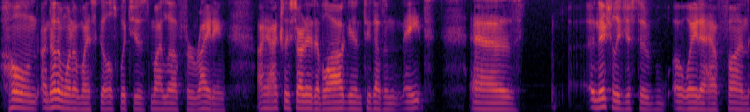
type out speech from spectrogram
hone another one of my skills, which is my love for writing. I actually started a blog in 2008 as initially just a, a way to have fun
